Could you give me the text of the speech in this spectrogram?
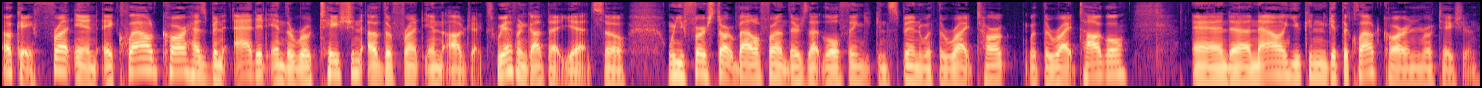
Okay, front end. A cloud car has been added in the rotation of the front end objects. We haven't got that yet. So when you first start Battlefront, there's that little thing you can spin with the right tar- with the right toggle, and uh, now you can get the cloud car in rotation.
